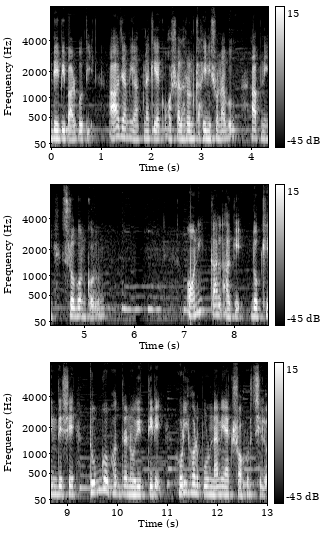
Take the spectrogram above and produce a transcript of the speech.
দেবী পার্বতী, আজ আমি আপনাকে এক অসাধারণ কাহিনী শোনাবো। আপনি শ্রবণ করুন। অনেক কাল আগে দক্ষিণ দেশে তুঙ্গভদ্রা নদীর তীরে হরিহরপুর নামে এক শহর ছিল।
